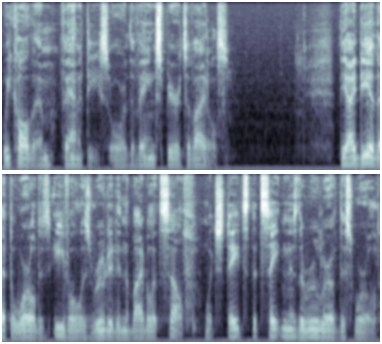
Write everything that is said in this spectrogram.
We call them vanities, or the vain spirits of idols. The idea that the world is evil is rooted in the Bible itself, which states that Satan is the ruler of this world,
